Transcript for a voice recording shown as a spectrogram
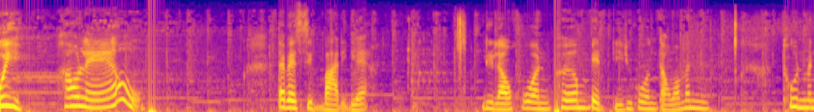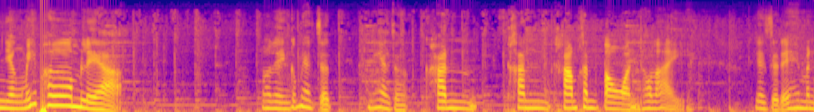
อุ้ย เข้าแล้ว แต่เบ็ดสิบบาทอีกแล้วหรือเราควรเพิ่มเบ็ดดีทุกคนแต่ว่ามันทุนมันยังไม่เพิ่มเลยอะเราเองก็ไม่อยากจะไม่อยากจะขั้นขั้นข้ามขั้นตอนเท่าไหร่ อยากจะได้ให้มัน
